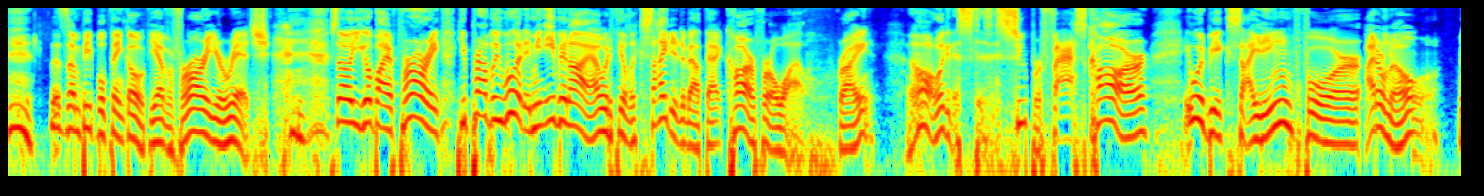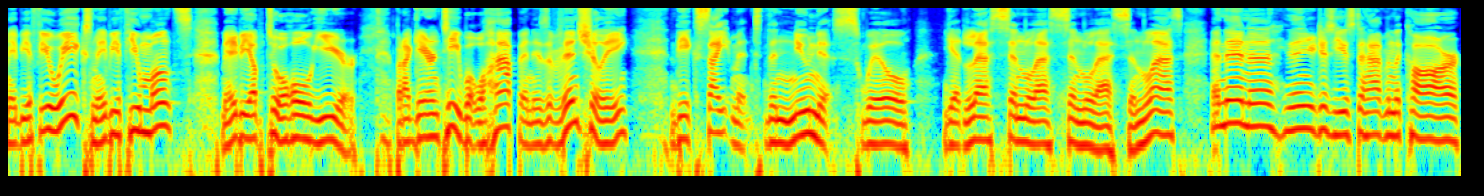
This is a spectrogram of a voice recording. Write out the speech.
Some people think, oh, if you have a Ferrari, you're rich. So you go buy a Ferrari, you probably would. I mean, even I, I would feel excited about that car for a while, right? Oh, look at this, this super fast car. It would be exciting for, I don't know, maybe a few weeks, maybe a few months, maybe up to a whole year. But I guarantee what will happen is eventually the excitement, the newness will get less and less and less and less and then uh, then you're just used to having the car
